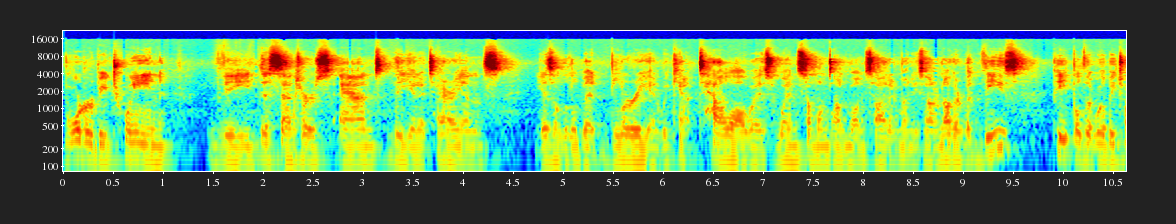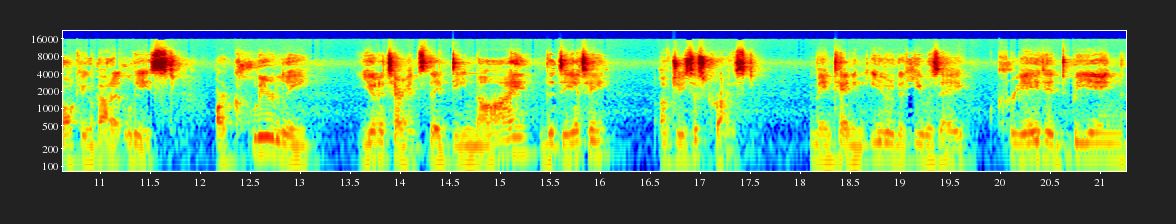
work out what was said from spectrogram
border between the dissenters and the Unitarians is a little bit blurry and we can't tell always when someone's on one side and when he's on another. But these people that we'll be talking about at least are clearly Unitarians. They deny the deity of Jesus Christ, maintaining either that he was a created being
